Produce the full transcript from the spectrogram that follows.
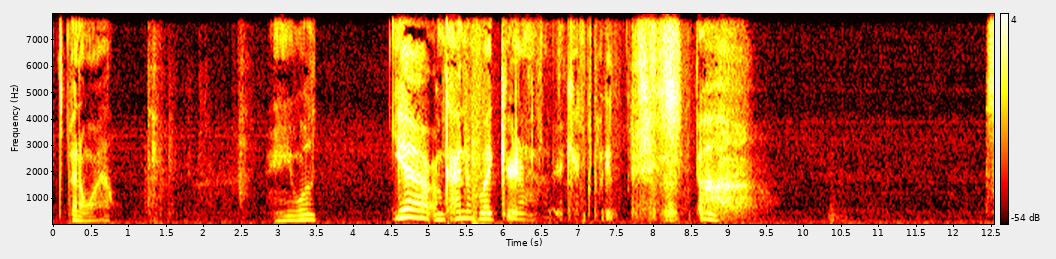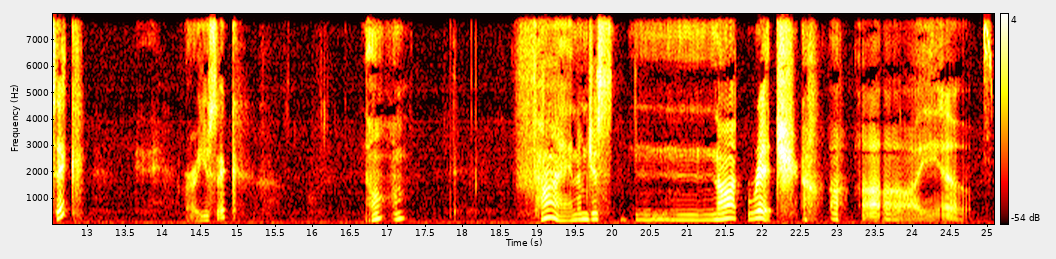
it's been a while. Well, yeah, I'm kind of like, uh, uh, sick. Are you sick? No, I'm fine. I'm just not rich. Yes.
